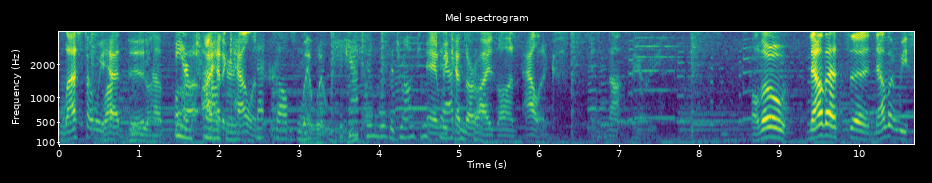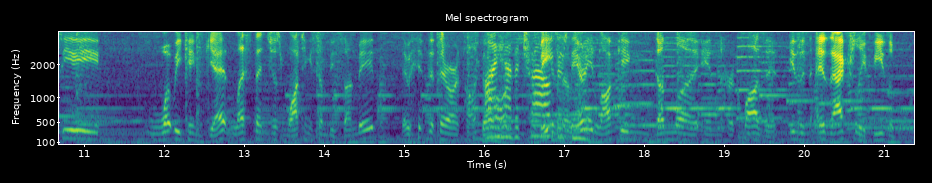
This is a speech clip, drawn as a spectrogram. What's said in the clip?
Last time we What had this, have? Your uh, I had a calendar, That solves it. Where were The we? captain was a drunk who and we stabbed kept our eyes on Alex and not Mary. Although now that uh, now that we see what we can get, less than just watching somebody sunbathe, that, we, that there are thongs. I involved, have a trousers Mary locking Dunla in her closet isn't is actually feasible.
